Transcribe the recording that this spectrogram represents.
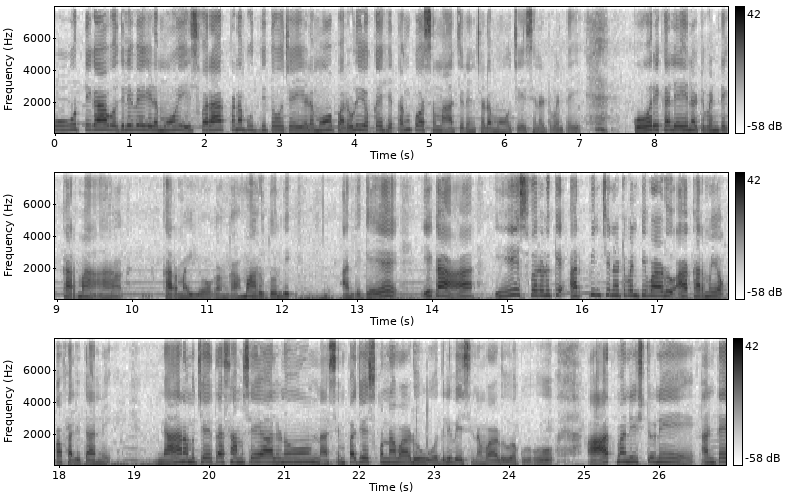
పూర్తిగా వదిలివేయడమో ఈశ్వరార్పణ బుద్ధితో చేయడమో పరుల యొక్క హితం కోసం ఆచరించడమో చేసినటువంటి కోరిక లేనటువంటి కర్మ కర్మయోగంగా మారుతుంది. అందుకే ఇక ఈశ్వరునికి అర్పించినటువంటి వాడు ఆ కర్మ యొక్క ఫలితాన్ని జ్ఞానము చేత సంశయాలను నశింపజేసుకున్నవాడు వదిలివేసినవాడు ఒక ఆత్మనిష్ఠుని అంటే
